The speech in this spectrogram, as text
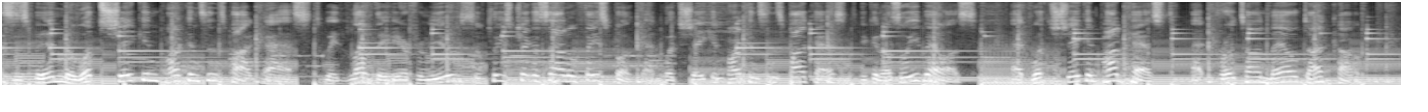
This has been the What's Shaking Parkinson's podcast. We'd love to hear from you, so please check us out on Facebook at What's Shaking Parkinson's Podcast. You can also email us at What's Shaking Podcast at protonmail.com.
